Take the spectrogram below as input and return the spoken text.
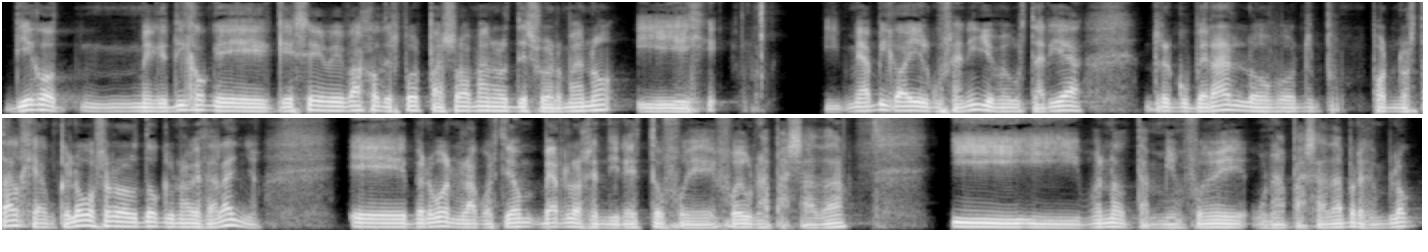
Diego me dijo que, que ese bajo después pasó a manos de su hermano y, y me ha picado ahí el gusanillo. Me gustaría recuperarlo por, nostalgia, aunque luego solo lo toque una vez al año. Eh, pero bueno, la cuestión, verlos en directo fue, fue una pasada. Y, bueno, también fue una pasada, por ejemplo,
